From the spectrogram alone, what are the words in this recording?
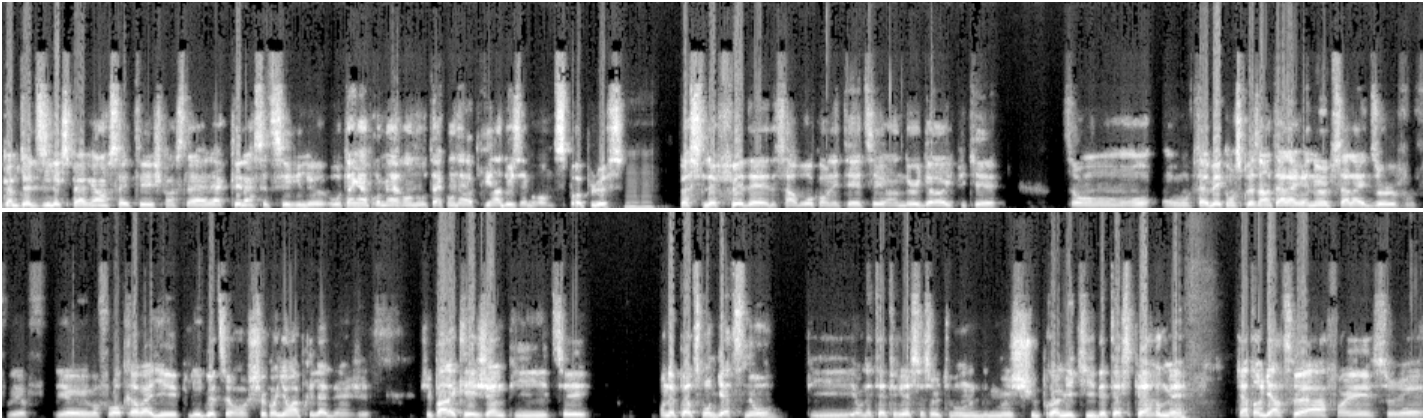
comme tu as dit, l'expérience a été, je pense, la, clé dans cette série-là. Autant qu'en première ronde, autant qu'on a appris en deuxième ronde, c'est pas plus. Mm-hmm. Parce que le fait de, savoir qu'on était underdog puis que on, on, savait qu'on se présentait à l'arena puis ça allait être dur, il va falloir travailler. Puis les gars, je suis sûr qu'ils ont appris là-dedans. J'ai parlé avec les jeunes puis on a perdu contre Gatineau puis on était triste, c'est sûr tout le monde. Moi, je suis le premier qui déteste perdre, mais quand on regarde ça à la fin sur, euh,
